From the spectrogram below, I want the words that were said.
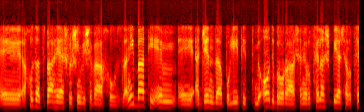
אה, אחוז ההצבעה היה 37 אחוז. אני באתי עם אה, אג'נדה פוליטית מאוד ברורה, שאני רוצה להשפיע, שאני רוצה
